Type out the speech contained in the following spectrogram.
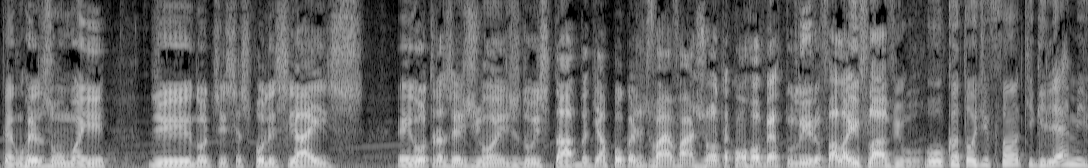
tem um resumo aí de notícias policiais em outras regiões do estado. Daqui a pouco a gente vai a Vajota com o Roberto Lira. Fala aí, Flávio. O cantor de funk Guilherme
